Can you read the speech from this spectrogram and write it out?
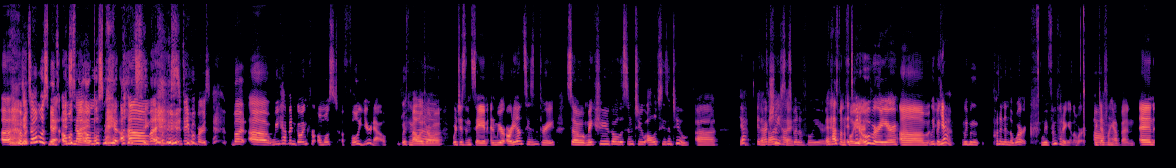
Um, It's almost May. It's almost not May. almost May at all. um, It's it's April first. But uh, we have been going for almost a full year now with Yeah. Melodrama, which is insane. And we are already on season three. So make sure you go listen to all of season two. Uh, yeah, It that's all I actually has say. been a full year. It has been a full It's been year. over a year. Um, we've been yeah, we've been putting in the work. we've been putting in the work. We definitely Um, have been. And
